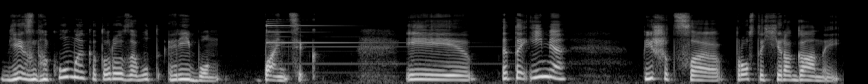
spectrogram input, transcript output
есть знакомые, которую зовут Рибон, бантик. И это имя пишется просто хироганой.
